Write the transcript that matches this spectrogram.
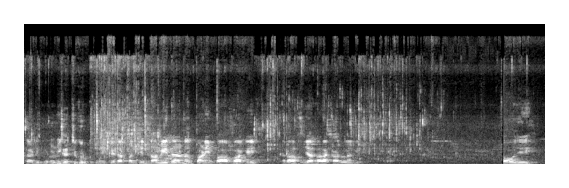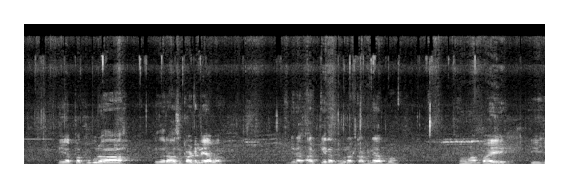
ਤੁਹਾਡੀ ਫੋਟੋ ਨਹੀਂ? ਖਿੱਚ ਕਰੋ ਤਰੀਕੇ ਨਾਲ ਆਪਾਂ ਜਿੰਨਾ ਵੀ ਇਹਦਾ ਨਾ ਪਾਣੀ ਪਾ ਪਾ ਕੇ ਰਸ ਜਿਹਾ ਸਾਰਾ ਕੱਢ ਲਾਂਗੇ। ਲਓ ਜੀ ਇਹ ਆਪਾਂ ਪੂਰਾ ਇਹਦਾ ਰਸ ਕੱਢ ਲਿਆ ਵਾ। ਜਿਹੜਾ ਅਰਕੇ ਦਾ ਪੂਰਾ ਕੱਢ ਲਿਆ ਆਪਾਂ। ਹੁਣ ਆਪਾਂ ਇਹ ਚੀਜ਼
